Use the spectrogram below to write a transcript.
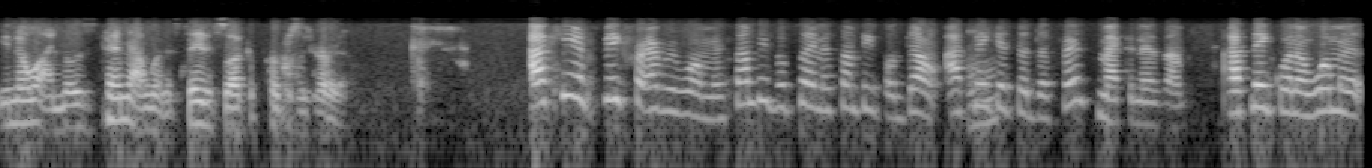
You know what? I know this tender. I'm going to say this so I can purposely hurt her. I can't speak for every woman. Some people plan and some people don't. I think mm-hmm. it's a defense mechanism. I think when a woman,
